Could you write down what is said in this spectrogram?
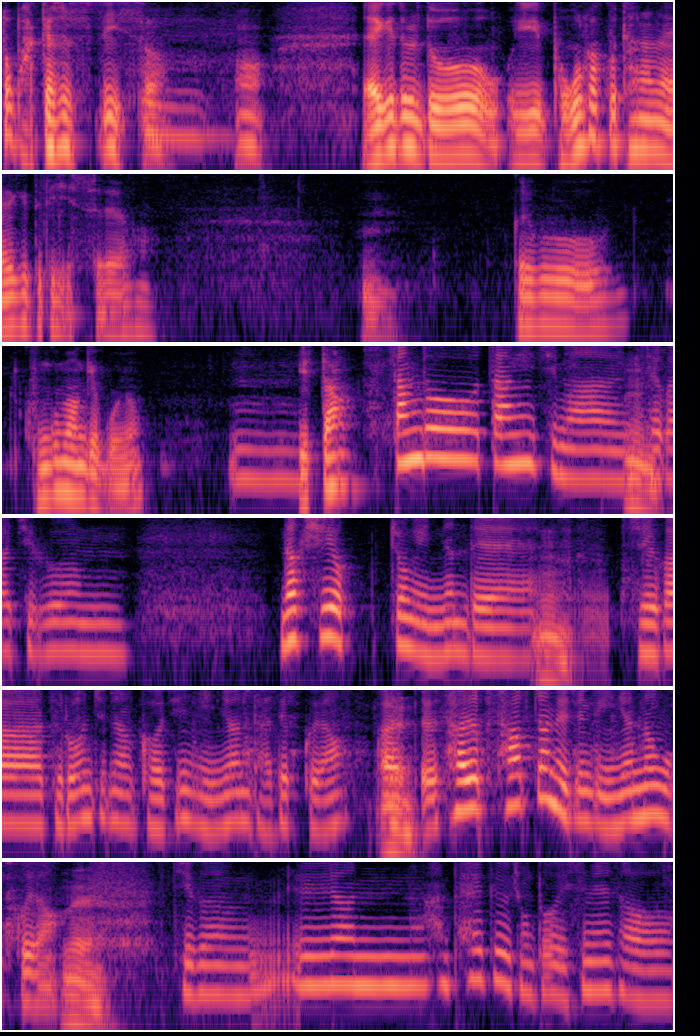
또 바뀌었을 수도 있어. 어. 애기들도 이 복을 갖고 타는 애기들이 있어요. 음. 그리고 궁금한 게 뭐요? 음, 이 땅? 땅도 땅이지만 음. 제가 지금 낚시 역 종에 있는데 음. 제가 들어온 지는 거진 2년 다 됐고요. 아, 네. 사업, 사업자 내준 지 2년 넘었고요. 네. 지금 1년 한 8개월 정도 있으면서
